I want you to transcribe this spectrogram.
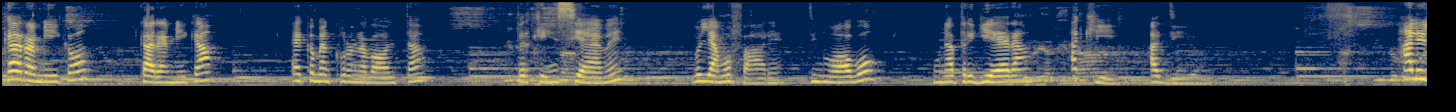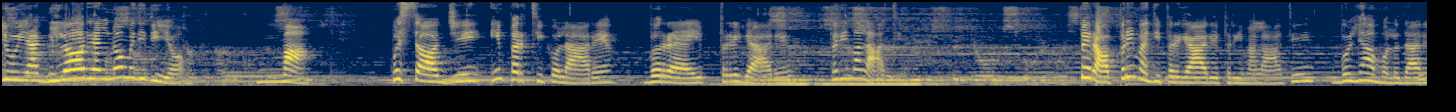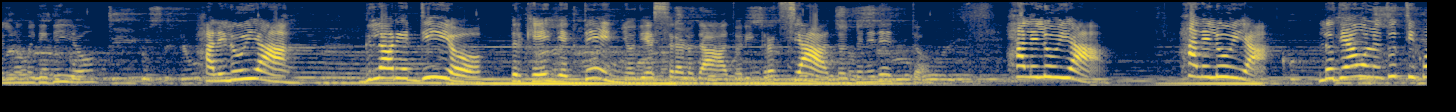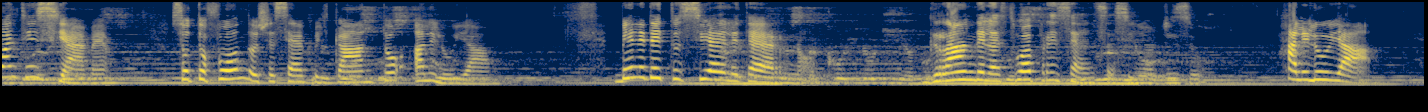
Caro amico, cara amica, eccomi ancora una volta perché insieme vogliamo fare di nuovo una preghiera a chi? A Dio. Alleluia, gloria al nome di Dio. Ma quest'oggi in particolare vorrei pregare per i malati. Però prima di pregare per i malati, vogliamo lodare il nome di Dio? Alleluia! Gloria a Dio! Perché Egli è degno di essere lodato, ringraziato e benedetto. Alleluia! Alleluia! Lodiamolo tutti quanti insieme. Sottofondo c'è sempre il canto Alleluia. Benedetto sia l'Eterno. Grande la tua presenza, Signor Gesù. Alleluia!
